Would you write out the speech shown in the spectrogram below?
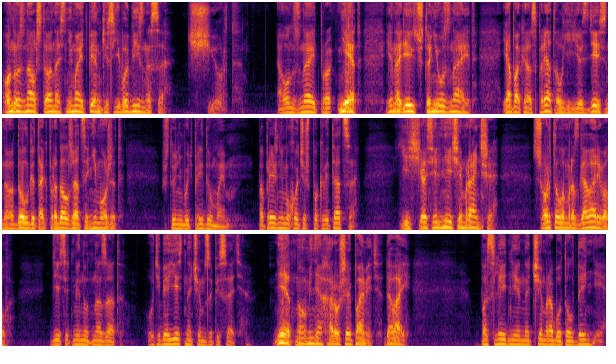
Он узнал, что она снимает пенки с его бизнеса. Черт!» А он знает про... Нет! И надеюсь, что не узнает. Я пока спрятал ее здесь, но долго так продолжаться не может. Что-нибудь придумаем. По-прежнему хочешь поквитаться? Еще сильнее, чем раньше. С Шортелом разговаривал. Десять минут назад. У тебя есть на чем записать? Нет, но у меня хорошая память. Давай. Последнее, над чем работал Денни,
